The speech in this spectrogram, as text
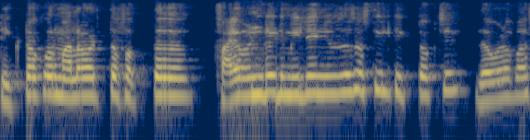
टिकटॉकवर मला वाटतं फक्त फाईव्ह हंड्रेड मिलियन युजर्स असतील टिकटॉकचे जवळपास.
